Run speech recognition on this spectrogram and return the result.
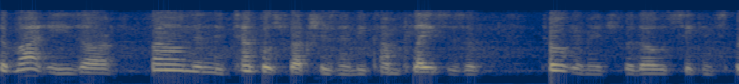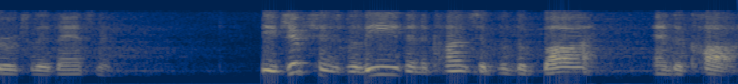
samadhis are found in the temple structures and become places of pilgrimage for those seeking spiritual advancement. The Egyptians believed in the concept of the Ba and the Ka.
